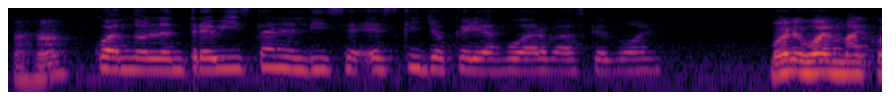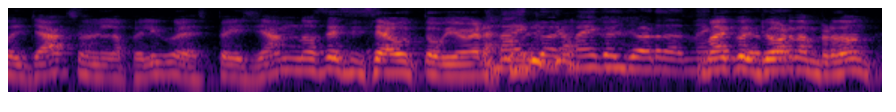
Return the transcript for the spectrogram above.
Ajá. Cuando lo entrevistan, él dice, es que yo quería jugar básquetbol. Bueno, igual Michael Jackson en la película de Space Jam, no sé si sea autobiográfica. Michael, Michael Jordan. Michael Jordan, perdón,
